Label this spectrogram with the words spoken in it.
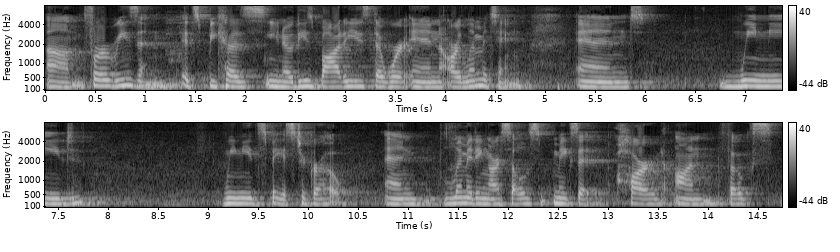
um, for a reason. It's because you know these bodies that we're in are limiting, and we need we need space to grow. And limiting ourselves makes it hard on folks,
